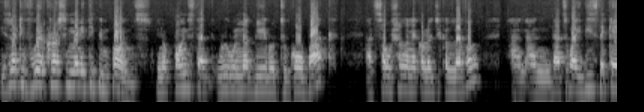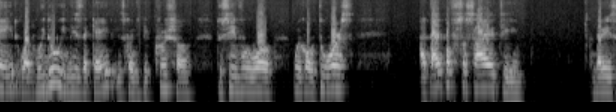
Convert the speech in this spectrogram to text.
it's like if we're crossing many tipping points, you know, points that we will not be able to go back at social and ecological level. And, and that's why this decade, what we do in this decade is going to be crucial to see if we will we go towards a type of society that is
